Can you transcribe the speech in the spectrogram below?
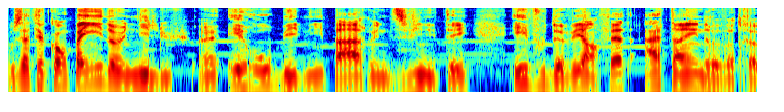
Vous êtes accompagné d'un élu, un héros béni par une divinité, et vous devez en fait atteindre votre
